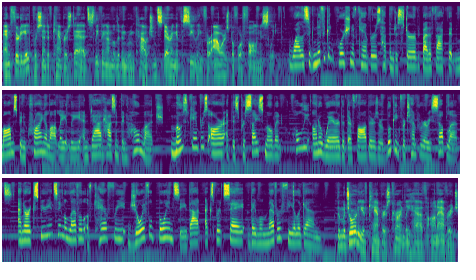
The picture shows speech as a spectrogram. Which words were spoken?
and 38% of campers' dads sleeping on the living room couch and staring at the ceiling for hours before falling asleep. While a significant portion of campers have been disturbed by the fact that mom's been crying a lot lately and dad hasn't been home much, most campers are, at this precise moment, wholly unaware that their fathers are looking for temporary sublets and are experiencing a level of carefree, joyful buoyancy that experts say they will never feel again. The majority of campers currently have, on average,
